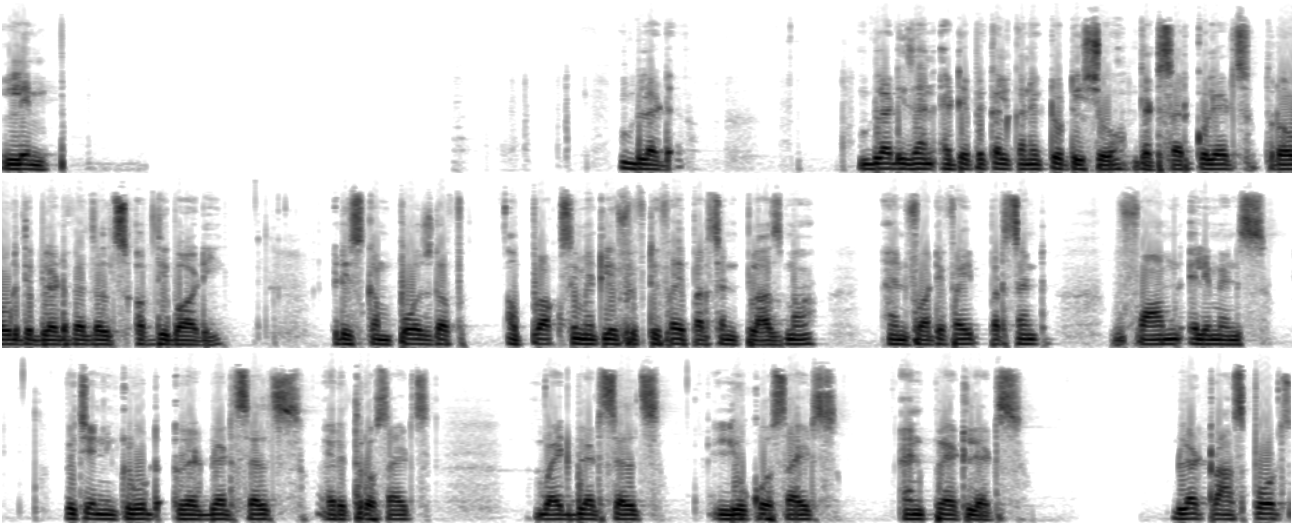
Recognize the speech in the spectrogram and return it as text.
lymph blood blood is an atypical connective tissue that circulates throughout the blood vessels of the body. It is composed of approximately 55% plasma and 45% formed elements which include red blood cells erythrocytes white blood cells leukocytes and platelets. Blood transports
